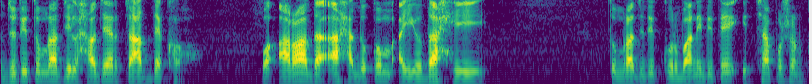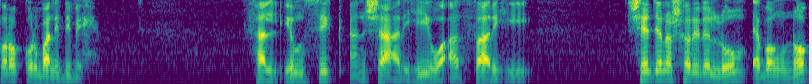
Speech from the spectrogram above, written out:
যদি তোমরা জিলহজের চাঁদ দেখো ও আরাদা আহাদুকুম আইয়ুদাহি তোমরা যদি কোরবানি দিতে ইচ্ছা পোষণ করো, কোরবানি দিবে। ফাল ইউমসিক আনশা আরিহি ও আদফারিহি। সে যেন শরীরে লোম এবং নখ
